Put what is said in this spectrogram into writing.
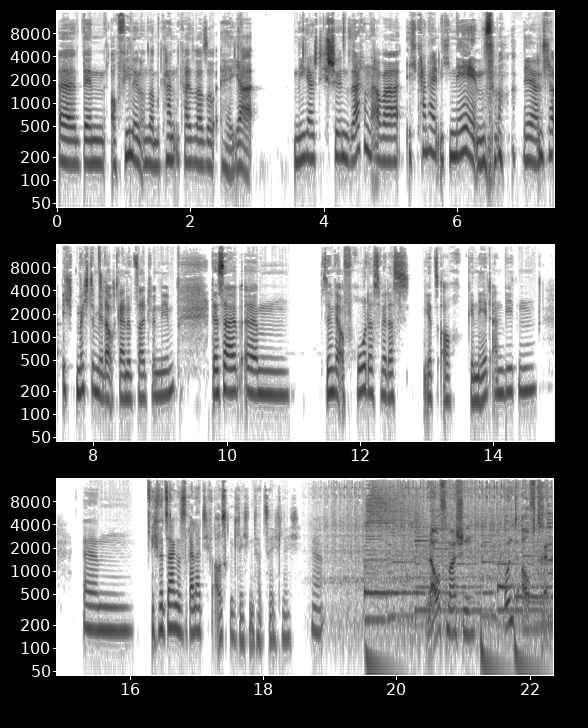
Äh, denn auch viele in unserem Bekanntenkreis war so, hey, ja, mega die schönen Sachen, aber ich kann halt nicht nähen. So. ja. Und ich, hab, ich möchte mir da auch keine Zeit für nehmen. Deshalb ähm, sind wir auch froh, dass wir das jetzt auch genäht anbieten. Ähm, ich würde sagen, es ist relativ ausgeglichen tatsächlich. Ja. Laufmaschen und Auftrennen.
